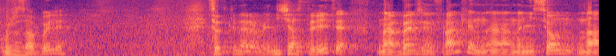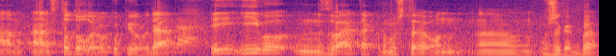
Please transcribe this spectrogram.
Уже забыли? Все-таки, наверное, вы не часто видите. А, Бенджамин Франклин а, нанесен на а, 100-долларовую купюру, да. Да. И, и его называют так, потому что он а, уже как бы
